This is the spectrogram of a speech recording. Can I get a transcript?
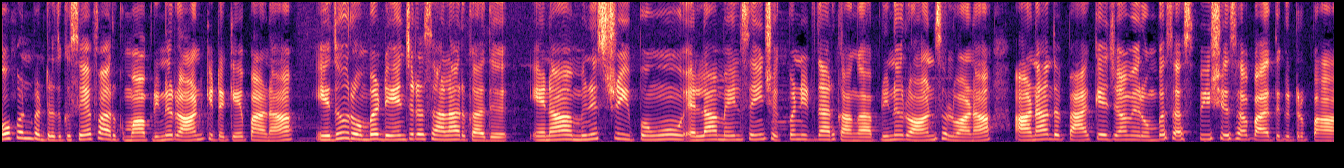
ஓப்பன் பண்ணுறதுக்கு சேஃபாக இருக்குமா அப்படின்னு ரான் கிட்ட கேட்பானா எதுவும் ரொம்ப டேஞ்சரஸாலாம் இருக்காது. ஏன்னா மினிஸ்ட்ரி இப்போவும் எல்லா மெயில்ஸையும் செக் பண்ணிட்டு தான் இருக்காங்க அப்படின்னு ரான் சொல்லுவானா ஆனால் அந்த பேக்கேஜ் அவன் ரொம்ப சஸ்பீஷியஸாக பார்த்துக்கிட்டு இருப்பான்.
